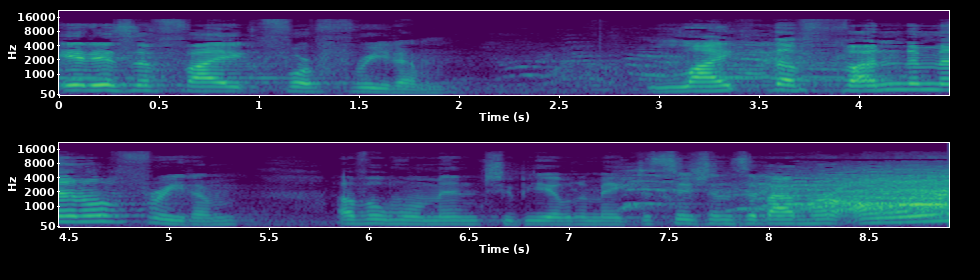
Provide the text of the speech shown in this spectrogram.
it is a fight for freedom. Like the fundamental freedom of a woman to be able to make decisions about her own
